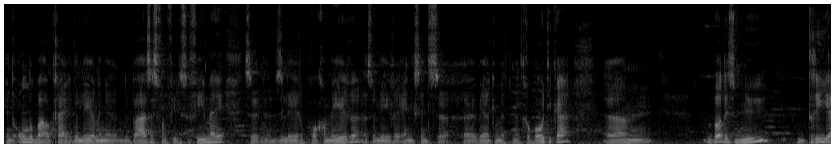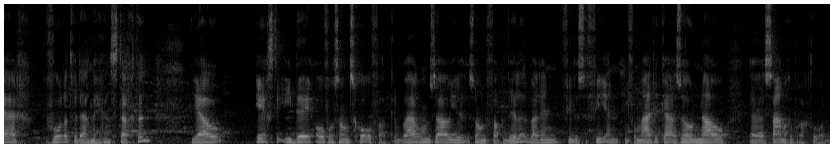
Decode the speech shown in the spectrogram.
in de onderbouw krijgen de leerlingen de basis van filosofie mee. Ze, ze leren programmeren, ze leren enigszins uh, werken met, met robotica. Um, wat is nu, drie jaar voordat we daarmee gaan starten, jouw eerste idee over zo'n schoolvak? Waarom zou je zo'n vak willen waarin filosofie en informatica zo nauw uh, samengebracht worden?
